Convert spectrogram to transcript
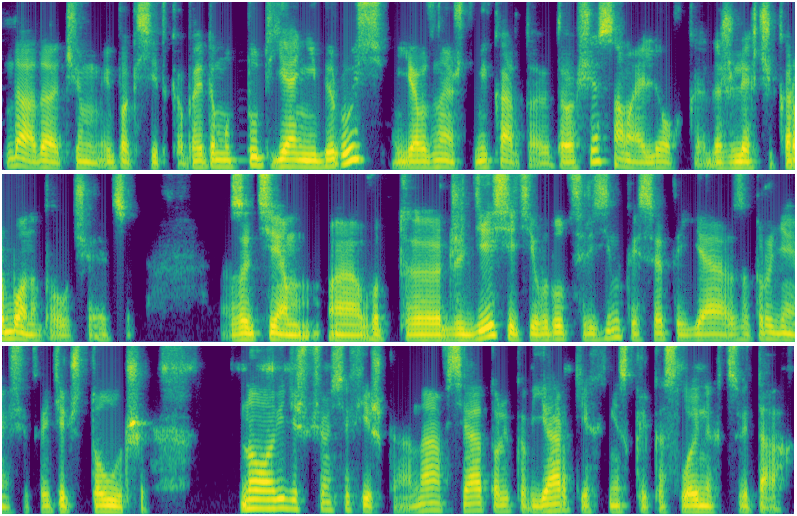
Да, да, чем эпоксидка. Поэтому тут я не берусь. Я вот знаю, что микарта это вообще самая легкая, даже легче карбона получается. Затем э, вот э, G10, и вот тут с резинкой с этой я затрудняюсь ответить, что лучше. Но видишь, в чем вся фишка? Она вся только в ярких, несколько слойных цветах.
